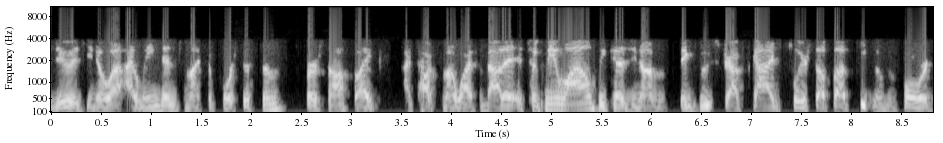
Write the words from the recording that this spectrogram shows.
to do is, you know what, I leaned into my support system first off. Like I talked to my wife about it. It took me a while because you know I'm a big bootstraps guy. Just pull yourself up, keep moving forward.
